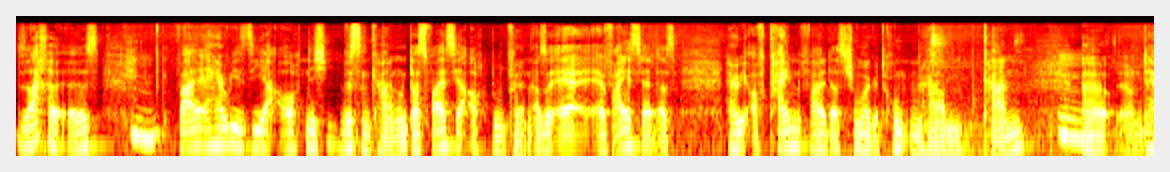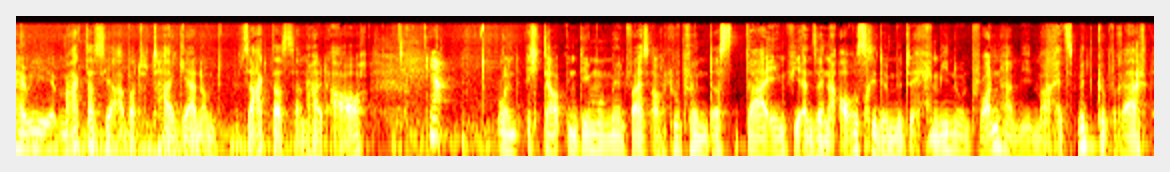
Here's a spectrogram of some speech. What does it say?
Sache ist, mhm. weil Harry sie ja auch nicht wissen kann. Und das weiß ja auch Lupin. Also er, er weiß ja, dass Harry auf keinen Fall das schon mal getrunken haben kann. Mhm. Äh, und Harry mag das ja aber total gern und sagt das dann halt auch. Ja. Und ich glaube, in dem Moment weiß auch Lupin, dass da irgendwie an seine Ausrede mit Hermine und Ron haben ihn mal eins mitgebracht.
